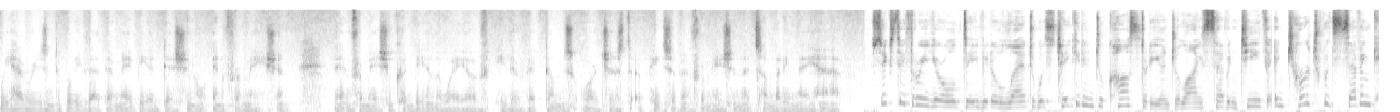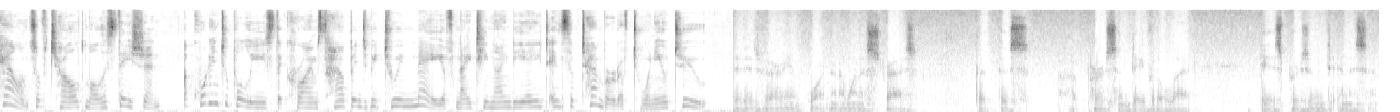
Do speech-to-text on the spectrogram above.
we have reason to believe that there may be additional information. The information could be in the way of either victims or just a piece of information that somebody may have. 63-year-old David Ouellette was taken into custody on July 17th and charged with seven counts of child molestation. According to police, the crimes happened between May of 1998 and September of 2002. It is very important, and I want to stress that this uh, person, David Ouellette, is presumed innocent.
